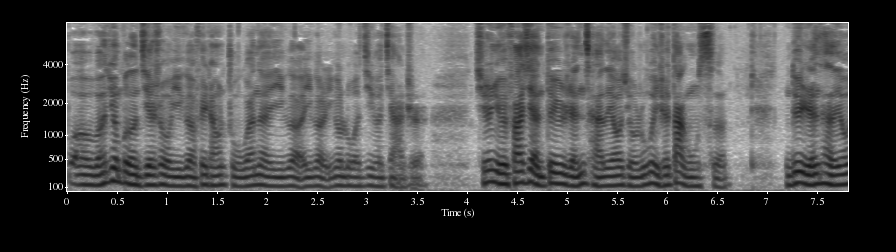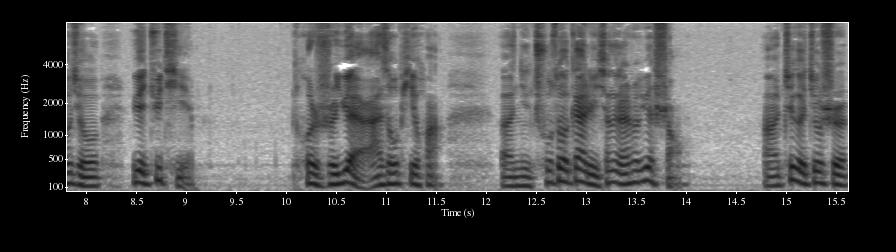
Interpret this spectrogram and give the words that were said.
呃，完全不能接受一个非常主观的一个一个一个逻辑和价值，其实你会发现，对于人才的要求，如果你是大公司，你对人才的要求越具体，或者是越 SOP 化，呃，你出错概率相对来说越少，啊，这个就是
